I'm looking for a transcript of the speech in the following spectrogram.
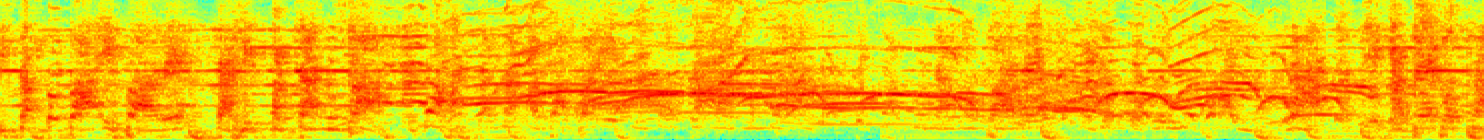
Isang babae pare, kahit magkano ka Lahat ng mga babae dito sa akin Ikaw mo naman pare, ayaw niya lumabay Lahat ng di ka bebot sa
